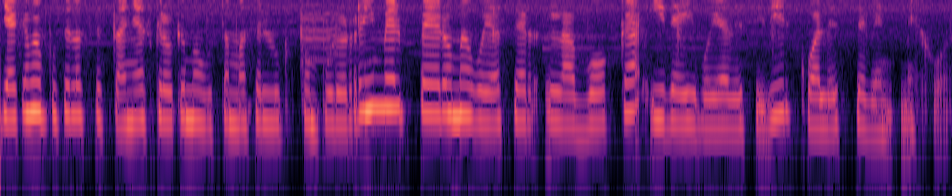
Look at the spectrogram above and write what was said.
Ya que me puse las pestañas, creo que me gusta más el look con puro rímel, pero me voy a hacer la boca y de ahí voy a decidir cuáles se ven mejor.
